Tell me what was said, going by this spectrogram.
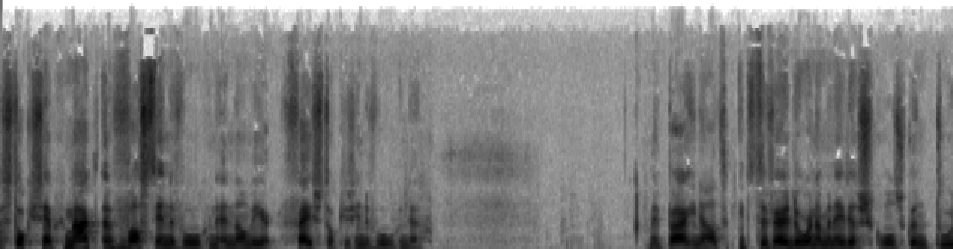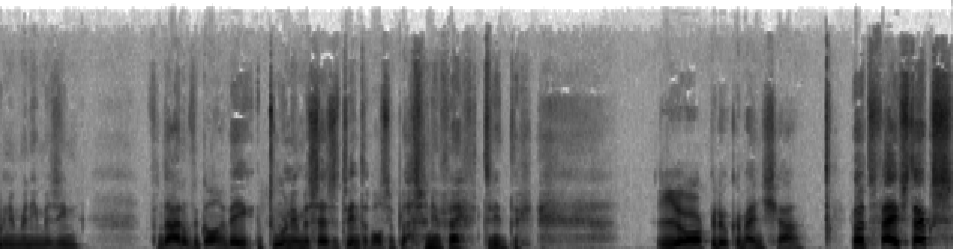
stokjes hebt gemaakt, een vast in de volgende. En dan weer vijf stokjes in de volgende. Mijn pagina had ik iets te ver door naar beneden gescrolld. Dus ik kon het toernummer niet meer zien. Vandaar dat ik al een week toernummer 26 was in plaats van nu 25. Ja, ik ben ook een mensje. Goed, vijf stuks.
